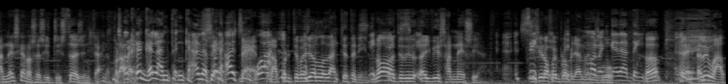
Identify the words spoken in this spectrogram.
Amnèsia no sé si existeix encara, però Jo bé. crec que l'han tancada, Sí, però és bé, igual. però vegem l'edat que tenim, Sí, no? Que sí. he vist amnèsia. Sí. I si no fem propaganda Mos a ningú. quedat aquí. Eh? Bé, és igual.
